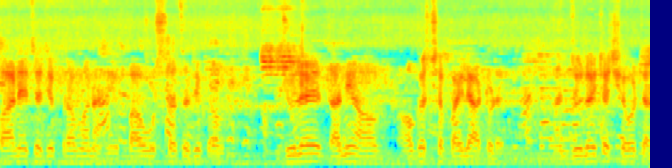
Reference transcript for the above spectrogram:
पाण्याचं जे प्रमाण आहे पावसाचं जे प्रमाण जुलै आणि ऑ- ऑगस्टच्या पहिल्या आठवड्यात आणि जुलैच्या शेवटच्या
